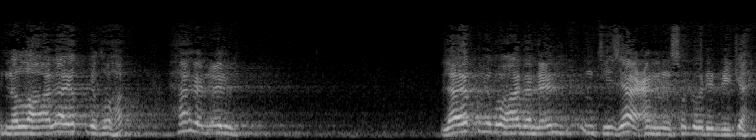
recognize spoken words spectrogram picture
إن الله لا يقبض هذا العلم. لا يقبض هذا العلم انتزاعا من صدور الرجال.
